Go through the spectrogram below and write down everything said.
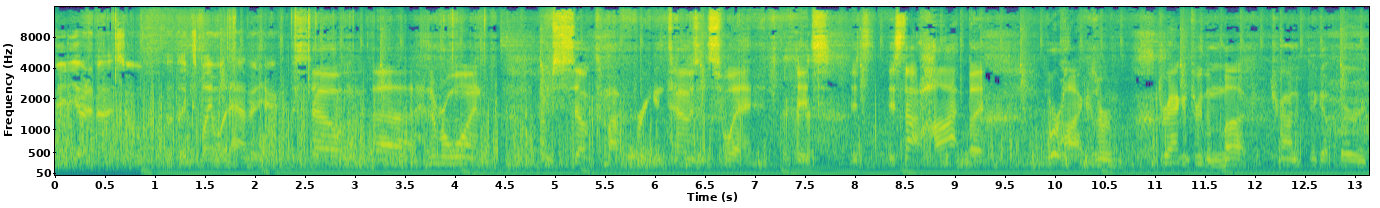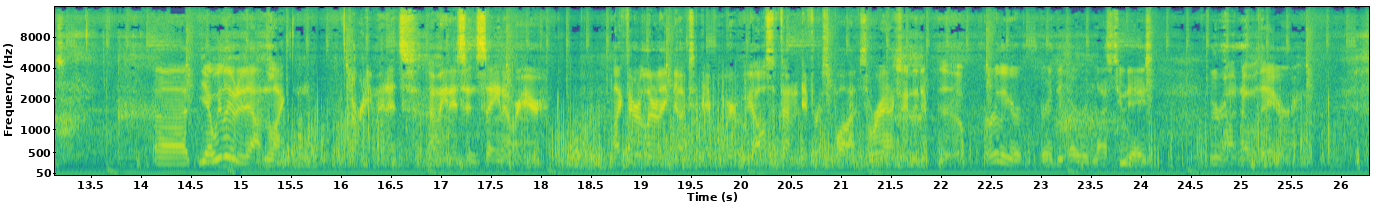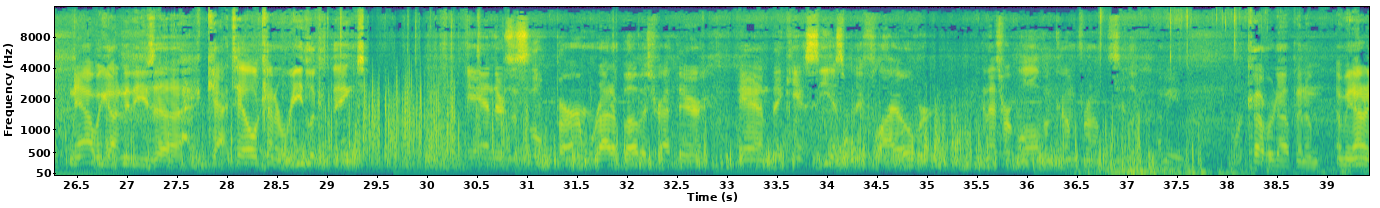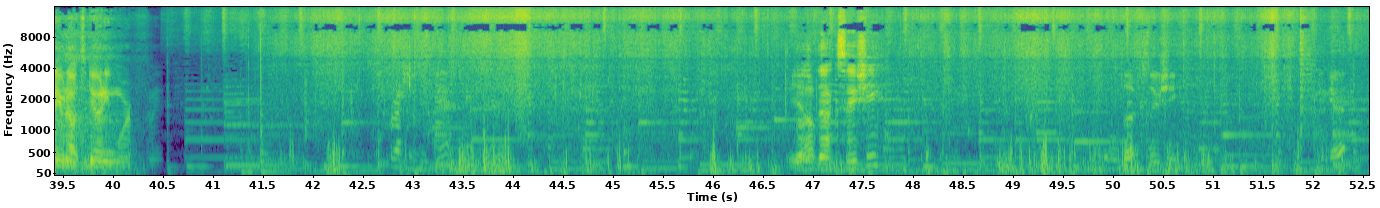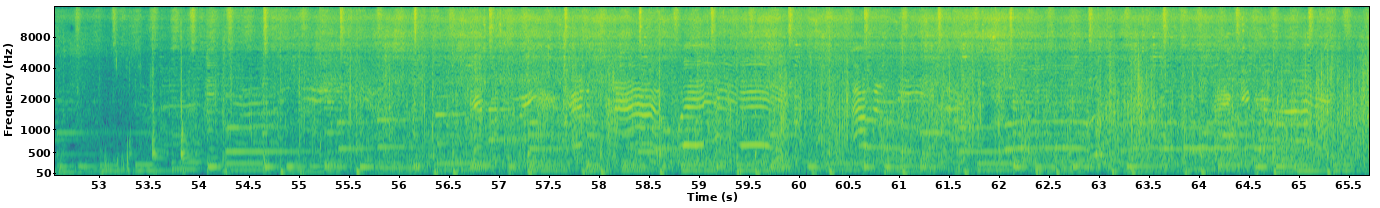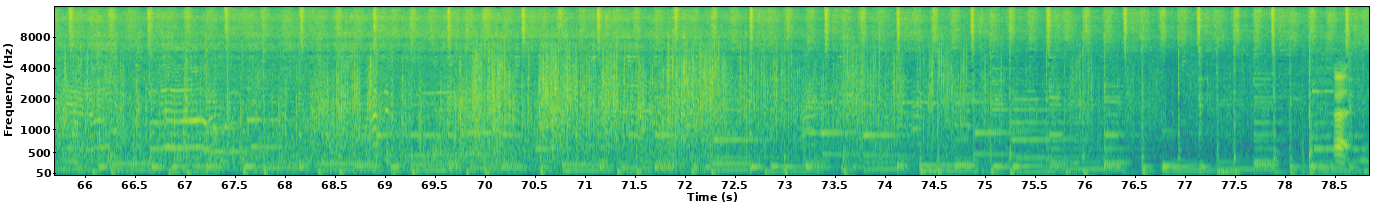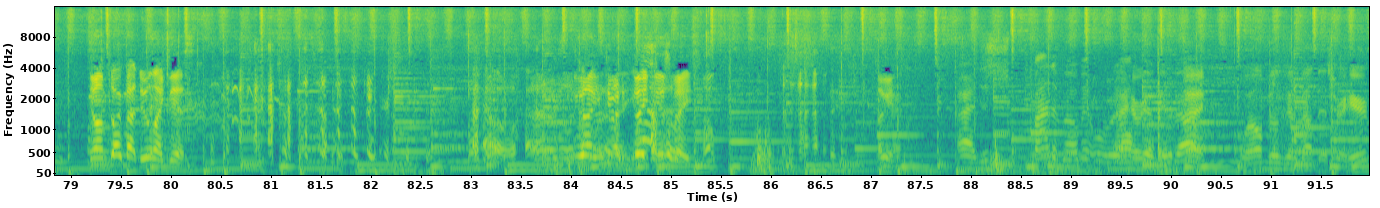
video tonight, so explain what happened here. So, uh, number one, I'm soaked to my freaking toes in sweat. It's it's it's not hot, but we're hot because we're dragging through the muck trying to pick up birds. Uh, yeah, we it out in like 30 minutes. I mean, it's insane over here. Like there are literally ducks everywhere. We also found a different spot, so we're actually in a diff- uh, earlier or the or last two days we were hunting over there. Now we got into these uh, cattail kind of reed looking things there's this little berm right above us right there and they can't see us when they fly over and that's where all of them come from see look i mean we're covered up in them i mean i don't even know what to do anymore Yep. duck sushi Little duck sushi. You get it? Alright. No, I'm talking about doing like this. oh, do like, do, do like this way. okay. All right, just find a moment where we all All right, here feel we good about it. right we all feel good about this right here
